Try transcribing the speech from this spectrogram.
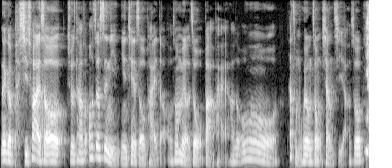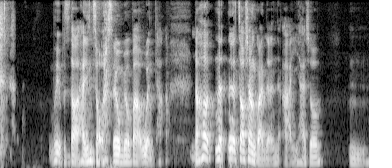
那个洗出来的时候，就是他说：“哦，这是你年轻的时候拍的。”我说：“没有，这我爸拍。”他说：“哦，他怎么会用这种相机啊？”我说：“我也不知道，他已经走了，所以我没有办法问他。”然后那那个照相馆的阿姨还说：“嗯，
